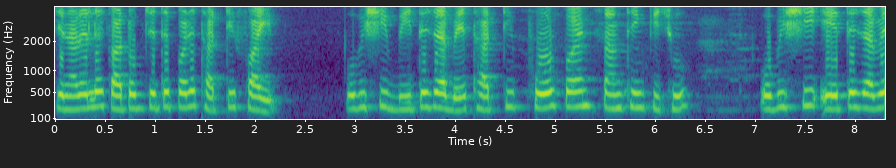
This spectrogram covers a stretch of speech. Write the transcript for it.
জেনারেলের কাট অফ যেতে পারে থার্টি ফাইভ। ওবিসি বিতে যাবে থার্টি ফোর পয়েন্ট সামথিং কিছু। ওবিসি এতে যাবে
